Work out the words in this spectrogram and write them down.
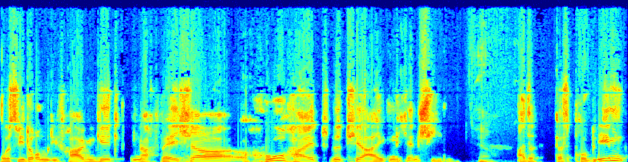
wo es wiederum die Frage geht, nach welcher Hoheit wird hier eigentlich entschieden. Ja. Also das Problem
